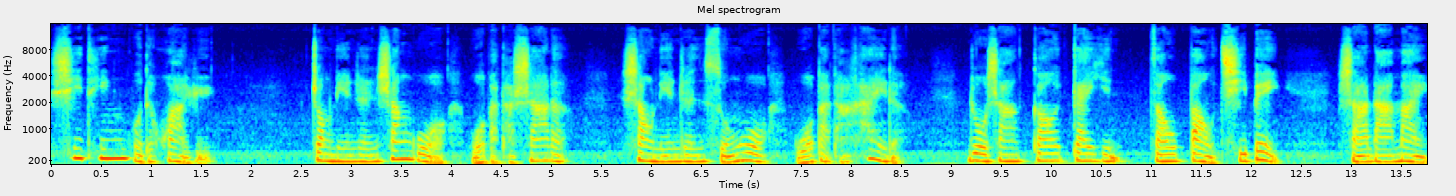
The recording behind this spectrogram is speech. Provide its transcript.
细听我的话语。壮年人伤我，我把他杀了。”少年人损我，我把他害了。若杀高该隐，遭报七倍；杀拉麦，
